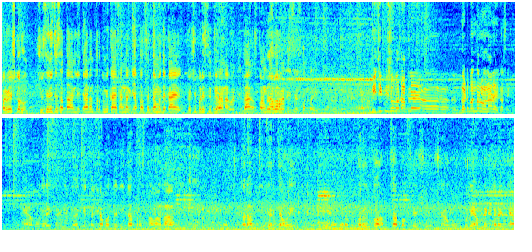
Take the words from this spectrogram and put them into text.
प्रवेश करून शिवसेनेची सत्ता आणली. त्यानंतर तुम्ही काय सांगणार की आता सध्यामध्ये काय कशी परिस्थिती राहणार? का काँग्रेसवर आहे. बीजेपी सोबत आपले गठबंधन होणार आहे का साहेब? मी अगोदरही सांगितलं की तशा पद्धतीचा प्रस्ताव आला तर आमची चर्चा होईल. परंतु आमचा पक्ष शिव शाहू फुले आंबेडकरांच्या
